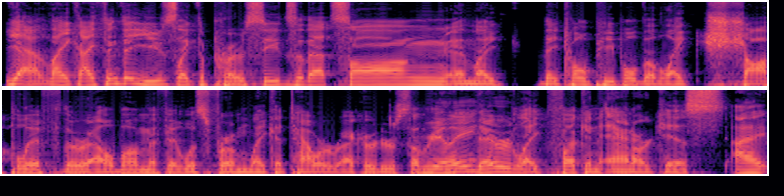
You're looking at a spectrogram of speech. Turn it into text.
Yeah, like I think they used like the proceeds of that song, and like they told people to like shoplift their album if it was from like a Tower record or something. Really? They're like fucking anarchists. I,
